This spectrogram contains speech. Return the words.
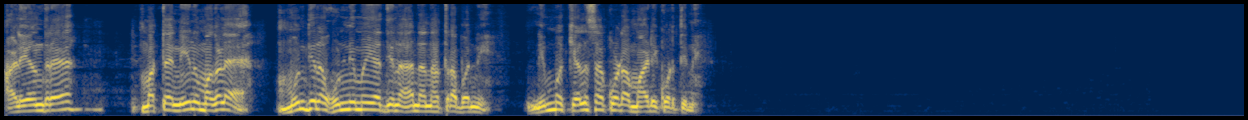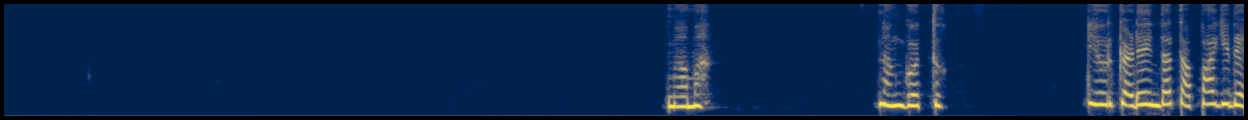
ಅಳಿ ಅಂದ್ರೆ, ಮತ್ತೆ ನೀನು ಮಗಳೇ, ಮುಂದಿನ ಹುಣ್ಣಿಮೆಯ ದಿನ ನನ್ನ ಹತ್ರ ಬನ್ನಿ. ನಿಮ್ಮ ಕೆಲಸ ಕೂಡ ಮಾಡಿಕೊಡ್ತೀನಿ ಮಾಮ. ನಂಗೊತ್ತು. ಇವ್ರ ಕಡೆಯಿಂದ ತಪ್ಪಾಗಿದೆ.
